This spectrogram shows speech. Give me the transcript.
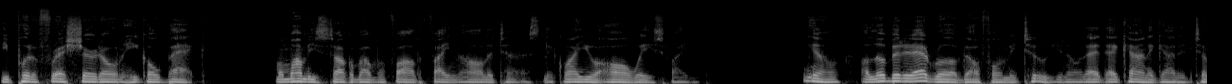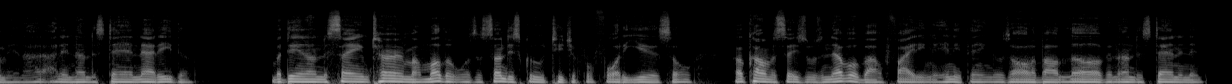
He put a fresh shirt on and he go back. My mom used to talk about my father fighting all the time. It's like, why you always fighting? You know, a little bit of that rubbed off on me too. You know, that that kind of got into me, and I, I didn't understand that either. But then on the same turn, my mother was a Sunday school teacher for 40 years, so her conversation was never about fighting or anything. It was all about love and understanding and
